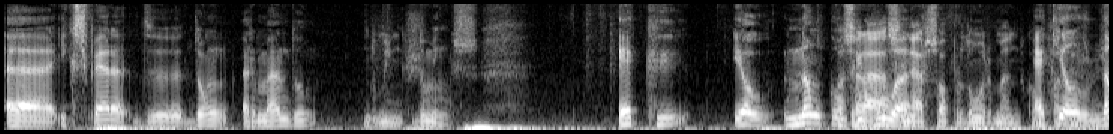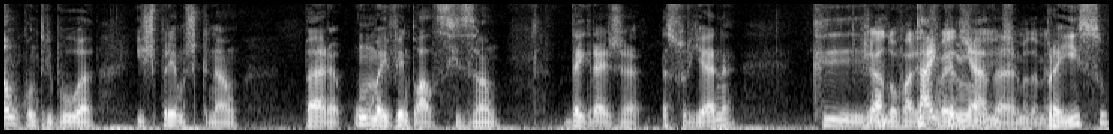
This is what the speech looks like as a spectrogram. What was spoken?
eh, e que se espera de Dom Armando Domingos. Domingues, é que ele não Passará a contribua assinar só por Dom Armando. é que ele não contribua, e esperemos que não, para uma eventual cisão da Igreja açoriana que Já andou várias está encaminhada para isso.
